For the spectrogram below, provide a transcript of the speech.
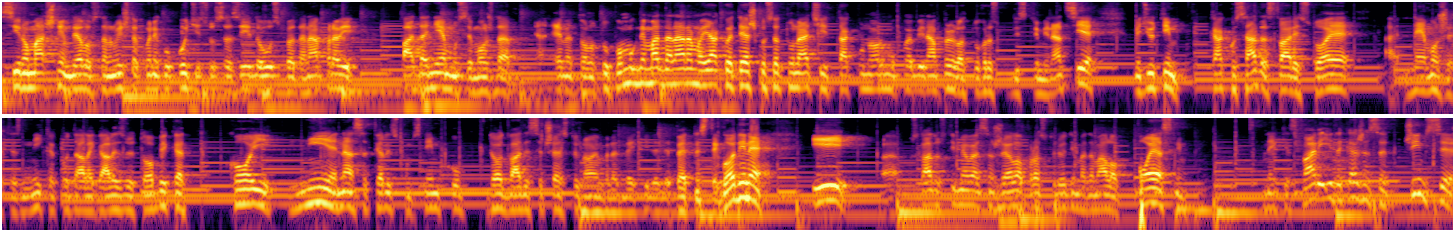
siromašnijem delu stanovništa koji neku kućicu sa zida uspeo da napravi, pa da njemu se možda eventualno tu pomogne, mada naravno jako je teško sad tu naći takvu normu koja bi napravila tu vrstu diskriminacije, međutim, kako sada stvari stoje, ne možete nikako da legalizujete objekat koji nije na satelitskom snimku do 26. novembra 2015. godine i u skladu s tim evo ja sam želao prosto ljudima da malo pojasnim neke stvari i da kažem sa čim se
